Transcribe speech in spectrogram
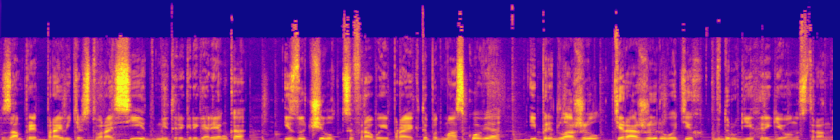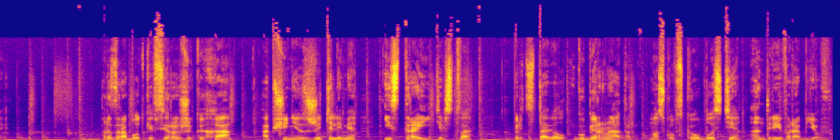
зампред правительства России Дмитрий Григоренко изучил цифровые проекты Подмосковья и предложил тиражировать их в других регионах страны. Разработки в сферах ЖКХ, общение с жителями и строительство представил губернатор Московской области Андрей Воробьев.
